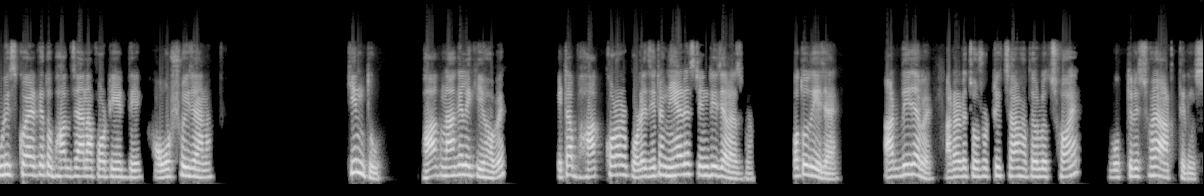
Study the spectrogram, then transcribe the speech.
কুড়ি স্কোয়ারকে তো ভাগ যায় না ফর্টি এইট দিয়ে, অবশ্যই যায় না। কিন্তু ভাগ না গেলে কি হবে? এটা ভাগ করার পরে যেটা নিয়ারেস্ট ইন্টিজার আসবে, কত দিয়ে যায়? আট দিয়ে যাবে। আট আটে চৌষট্টি, চার হাতে হলো ছয়, বত্রিশ ছয়, আটত্রিশ।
